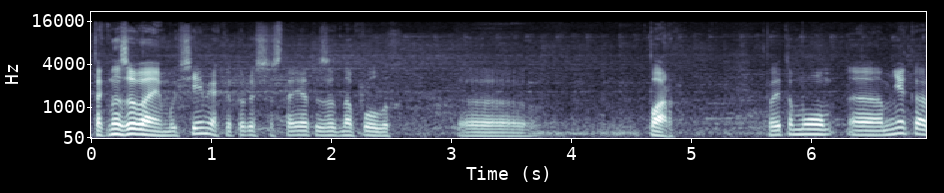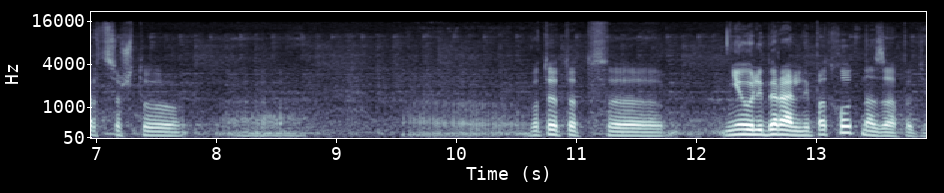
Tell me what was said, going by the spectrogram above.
так называемых семьях, которые состоят из однополых э, пар. Поэтому э, мне кажется, что э, вот этот э, неолиберальный подход на Западе,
